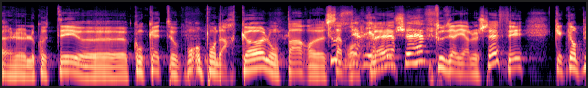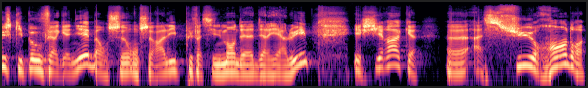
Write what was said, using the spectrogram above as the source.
Euh, le, côté euh, conquête au, pont d'Arcole, on part euh, sabre clair, tous derrière le chef. Et quelqu'un en plus qui peut vous faire gagner, bah, on, se, rallie plus facilement derrière lui. Et Chirac a su rendre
